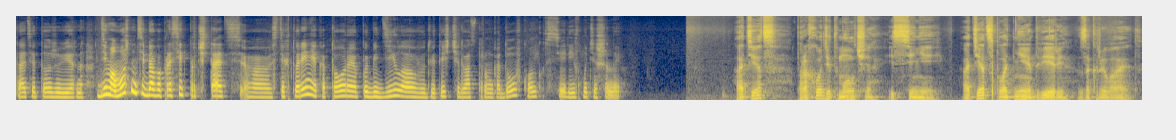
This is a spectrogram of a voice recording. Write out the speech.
Кстати, тоже верно. Дима, можно тебя попросить прочитать э, стихотворение, которое победило в 2022 году в конкурсе «Рифмы тишины»? Отец проходит молча из синей. Отец плотнее двери закрывает.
